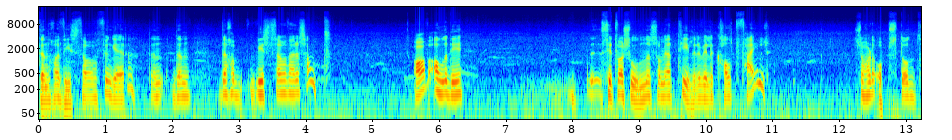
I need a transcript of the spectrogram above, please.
den har vist seg å fungere. Den, den, det har vist seg å være sant. Av alle de situasjonene som jeg tidligere ville kalt feil, så har det oppstått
